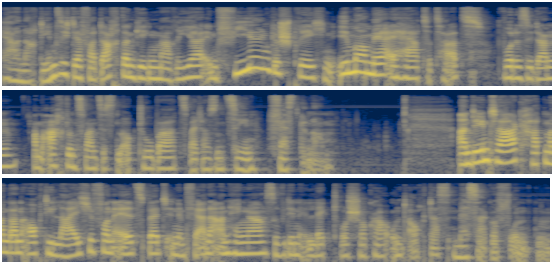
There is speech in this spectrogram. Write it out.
Ja, nachdem sich der Verdacht dann gegen Maria in vielen Gesprächen immer mehr erhärtet hat, wurde sie dann am 28. Oktober 2010 festgenommen. An dem Tag hat man dann auch die Leiche von Elsbeth in dem Pferdeanhänger sowie den Elektroschocker und auch das Messer gefunden.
